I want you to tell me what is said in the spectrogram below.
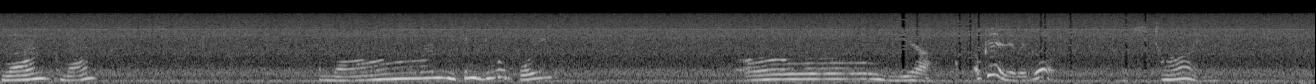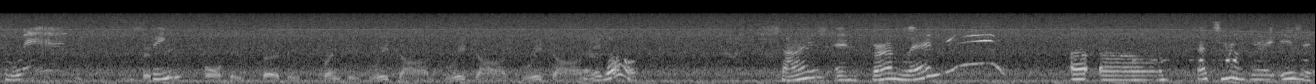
Come on, come on. Come on. You can do it, boy. Oh, yeah. Okay, there we go. It's time land. 50, 40, 30, 20, retard, retard, retard. There we go size and firm landing? Uh-oh. That's not is it?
